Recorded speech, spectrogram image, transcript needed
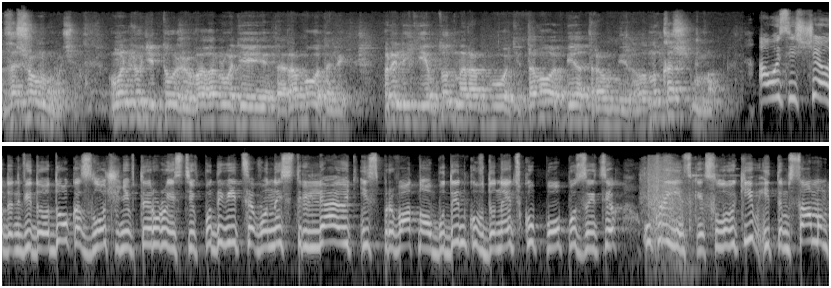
За что мочат? Вон люди тоже в огороде это, работали, тут на работе, того опять травмировал. Ну кошмар. А ось іще один відеодоказ злочинів терористів. Подивіться, вони стріляють із приватного будинку в Донецьку по позиціях українських силовиків і тим самим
